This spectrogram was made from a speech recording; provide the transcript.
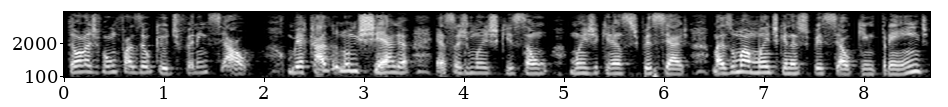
Então elas vão fazer o que? O diferencial. O mercado não enxerga essas mães que são mães de crianças especiais, mas uma mãe de criança especial que empreende,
